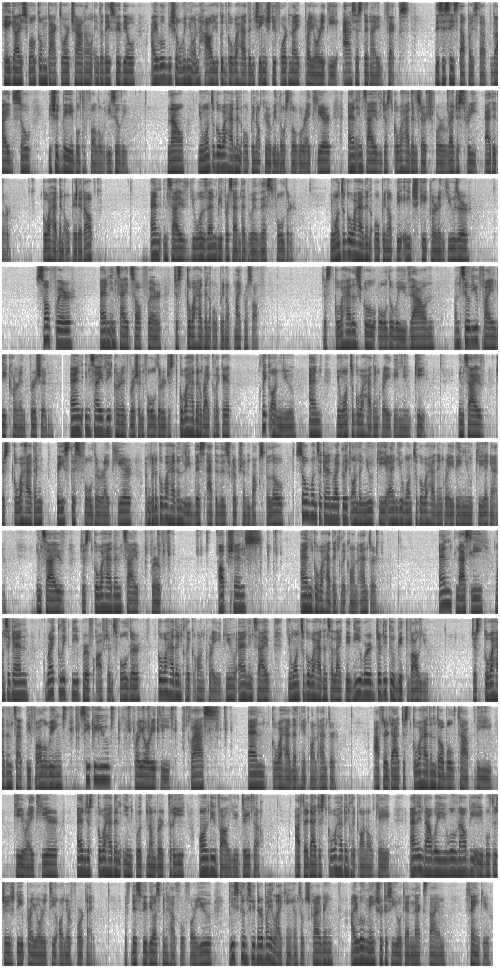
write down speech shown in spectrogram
Hey guys, welcome back to our channel. In today's video, I will be showing you on how you could go ahead and change the Fortnite priority access denied fix. This is a step-by-step -step guide so you should be able to follow easily. Now, you want to go ahead and open up your Windows logo right here and inside just go ahead and search for registry editor. Go ahead and open it up and inside you will then be presented with this folder. You want to go ahead and open up the HK current user, software, and inside software, just go ahead and open up Microsoft. Just go ahead and scroll all the way down until you find the current version. And inside the current version folder, just go ahead and right click it, click on new, and you want to go ahead and create a new key. Inside, just go ahead and paste this folder right here. I'm gonna go ahead and leave this at the description box below. So once again, right click on the new key and you want to go ahead and create a new key again. Inside, just go ahead and type perf options and go ahead and click on enter. And lastly, once again, right click the perf options folder, go ahead and click on create new and inside, you want to go ahead and select the DWORD 32-bit value. Just go ahead and type the following CPU priority class and go ahead and hit on enter. After that, just go ahead and double tap the key right here and just go ahead and input number 3 on the value data. After that, just go ahead and click on OK and in that way you will now be able to change the priority on your Fortnite. If this video has been helpful for you, please consider by liking and subscribing. I will make sure to see you again next time. Thank you.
